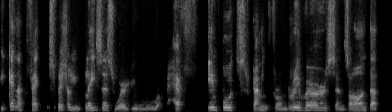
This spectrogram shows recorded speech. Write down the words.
It can affect, especially in places where you have inputs coming from rivers and so on that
